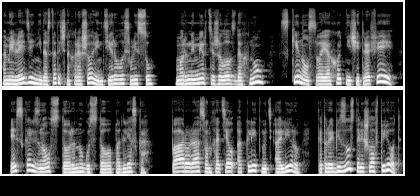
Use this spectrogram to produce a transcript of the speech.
а Миледи недостаточно хорошо ориентировалась в лесу. Морный мир тяжело вздохнул, скинул свои охотничьи трофеи и скользнул в сторону густого подлеска. Пару раз он хотел окликнуть Алиру которая без устали шла вперед,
